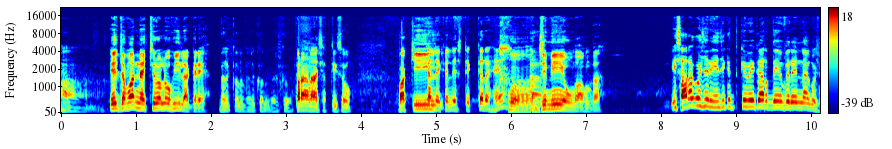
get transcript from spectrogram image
ਹਾਂ। ਇਹ ਜਮਾ ਨੈਚੁਰਲ ਉਹੀ ਲੱਗ ਰਿਹਾ। ਬਿਲਕੁਲ ਬਿਲਕੁਲ ਬਿਲਕੁਲ। ਪੁਰਾਣਾ 3600 ਬਾਕੀ ਕੱਲੇ ਕੱਲੇ ਸਟicker ਹੈ। ਹਾਂ ਜਿਵੇਂ ਆਉਂਦਾ ਹੁੰਦਾ। ਇਹ ਸਾਰਾ ਕੁਝ ਰੇਂਜ ਕਿਵੇਂ ਕਰਦੇ ਹੋ ਫਿਰ ਇੰਨਾ ਕੁਝ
